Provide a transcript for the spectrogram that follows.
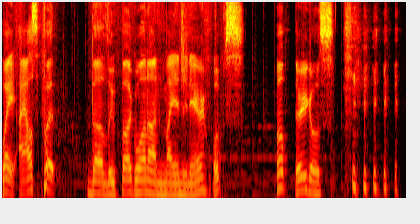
Wait, I also put the loot bug one on my engineer. Whoops. Oh, there he goes.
